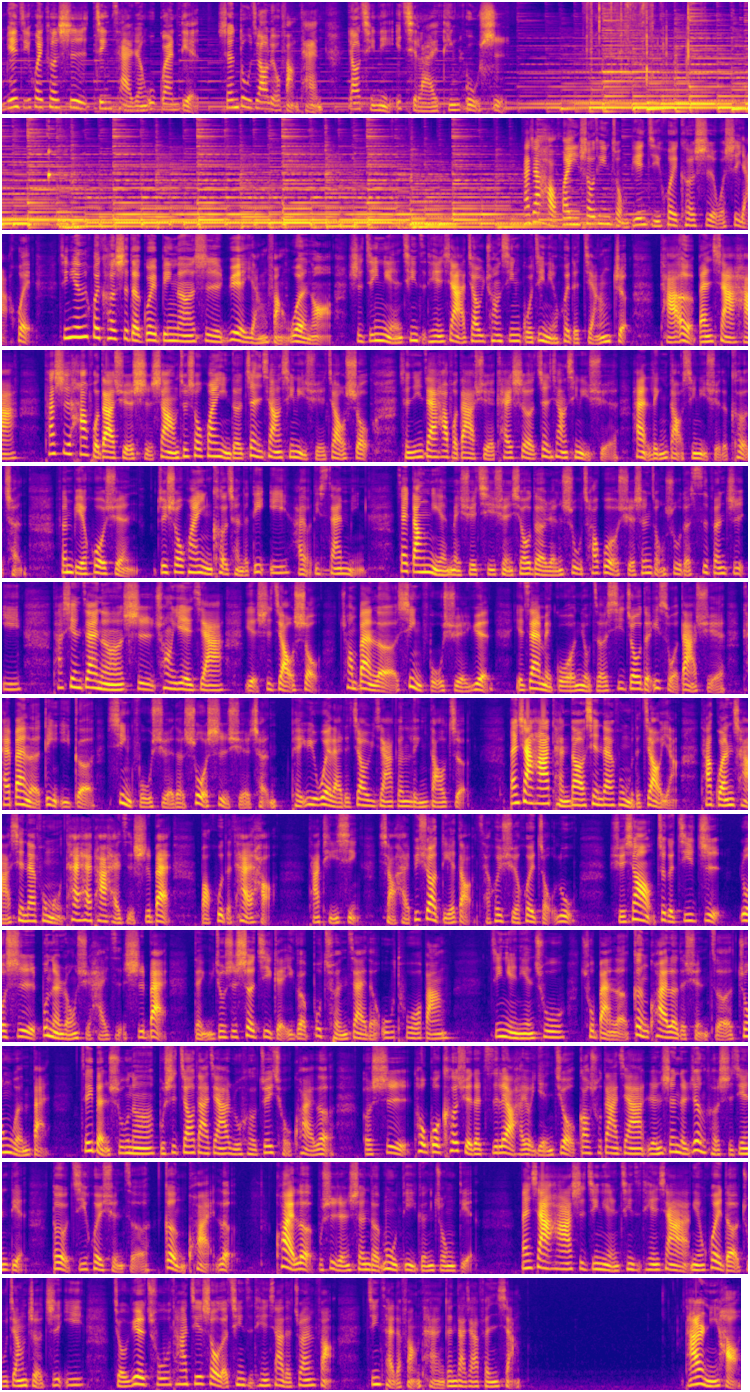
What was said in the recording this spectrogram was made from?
总编辑会客室，精彩人物观点，深度交流访谈，邀请你一起来听故事。大家好，欢迎收听总编辑会客室，我是雅慧。今天会客室的贵宾呢是岳阳访问哦，是今年亲子天下教育创新国际年会的讲者塔尔班夏哈。他是哈佛大学史上最受欢迎的正向心理学教授，曾经在哈佛大学开设正向心理学和领导心理学的课程，分别获选最受欢迎课程的第一还有第三名。在当年每学期选修的人数超过学生总数的四分之一。他现在呢是创业家，也是教授。创办了幸福学院，也在美国纽泽西州的一所大学开办了第一个幸福学的硕士学程，培育未来的教育家跟领导者。班夏哈谈到现代父母的教养，他观察现代父母太害怕孩子失败，保护得太好。他提醒小孩必须要跌倒才会学会走路。学校这个机制若是不能容许孩子失败，等于就是设计给一个不存在的乌托邦。今年年初出版了《更快乐的选择》中文版。这一本书呢，不是教大家如何追求快乐，而是透过科学的资料还有研究，告诉大家人生的任何时间点都有机会选择更快乐。快乐不是人生的目的跟终点。班夏哈是今年亲子天下年会的主讲者之一。九月初，他接受了亲子天下的专访，精彩的访谈跟大家分享。塔尔你好，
